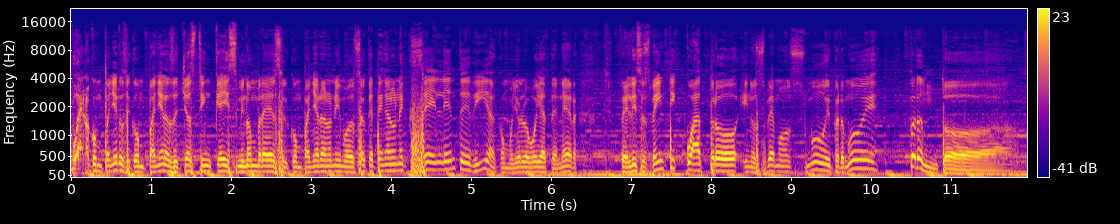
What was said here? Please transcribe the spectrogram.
Bueno, compañeros y compañeras de Justin Case, mi nombre es el compañero anónimo. Deseo que tengan un excelente día como yo lo voy a tener. Felices 24 y nos vemos muy, pero muy pronto.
